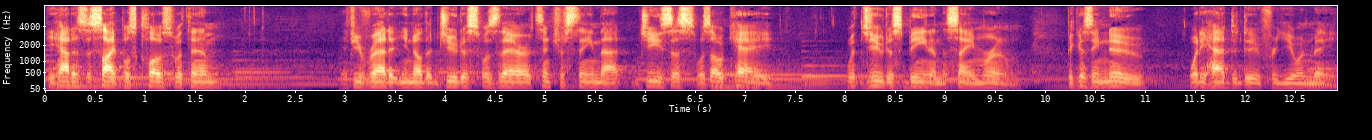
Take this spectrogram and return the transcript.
he had his disciples close with him. If you've read it, you know that Judas was there. It's interesting that Jesus was okay with Judas being in the same room because he knew what he had to do for you and me.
